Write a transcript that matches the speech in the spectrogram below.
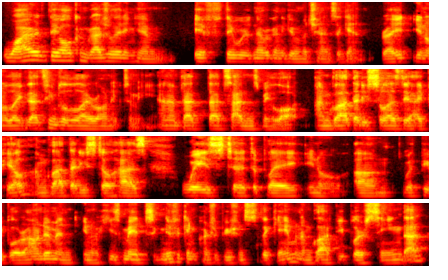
why are they all congratulating him if they were never going to give him a chance again right? You know like that seems a little ironic to me and that that saddens me a lot. I'm glad that he still has the ipl i'm glad that he still has ways to to play you know um, with people around him and you know he's made significant contributions to the game and i'm glad people are seeing that.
